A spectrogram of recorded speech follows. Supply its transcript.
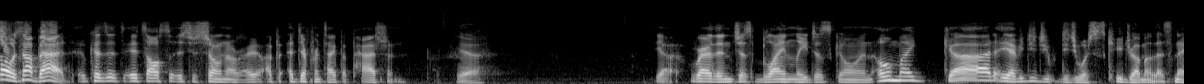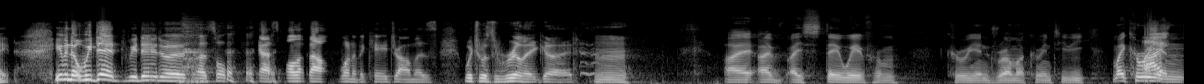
No, it's not bad because it's it's also it's just showing a, a, a different type of passion. Yeah. Yeah, rather than just blindly just going, "Oh my god!" Yeah, did you did you watch this K drama last night? Even though we did, we did a, a Seoul podcast all about one of the K dramas, which was really good. Hmm. I I've, I stay away from Korean drama, Korean TV. My I Korean.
